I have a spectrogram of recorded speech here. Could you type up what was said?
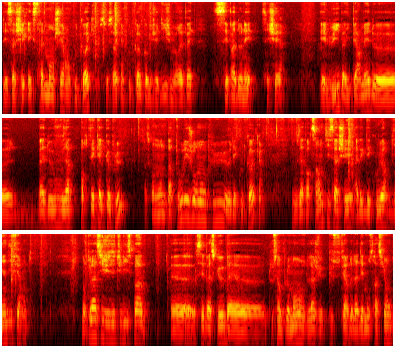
des sachets extrêmement chers en coup de coq, parce que c'est vrai qu'un coup de coq, comme j'ai dit, je me répète, c'est pas donné, c'est cher. Et lui, bah, il permet de, bah, de vous apporter quelques plumes, parce qu'on ne monte pas tous les jours non plus euh, des coups de coq. ils vous apportent ça en petit sachet avec des couleurs bien différentes. Donc là, si je les utilise pas, euh, c'est parce que ben, euh, tout simplement, là je vais plus faire de la démonstration,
